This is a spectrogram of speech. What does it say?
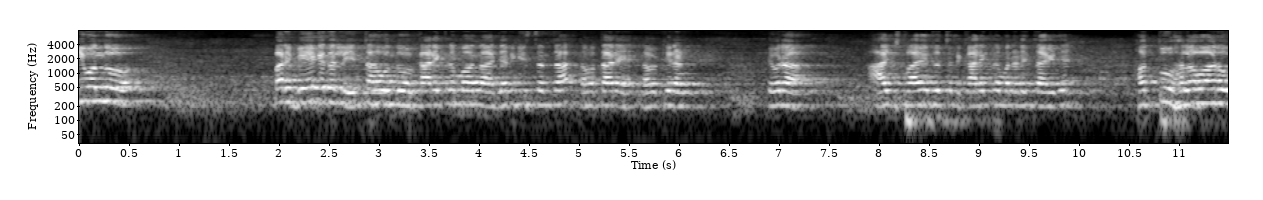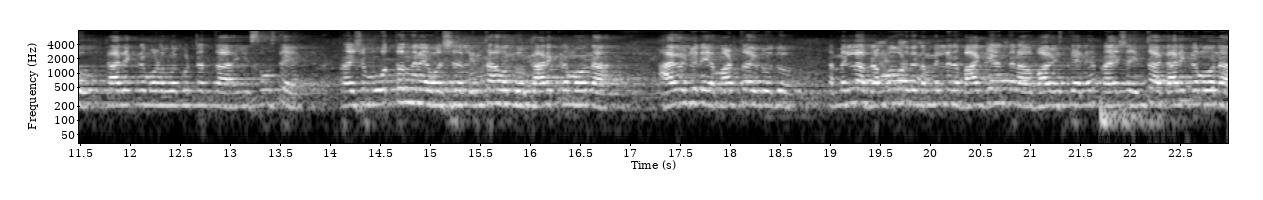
ಈ ಒಂದು ಬಾರಿ ಬೇಗದಲ್ಲಿ ಇಂತಹ ಒಂದು ಕಾರ್ಯಕ್ರಮವನ್ನು ಜರುಗಿಸಿದಂಥ ನವತಾರೆ ನವಕಿರಣ್ ಇವರ ಆಯು ಕಾರ್ಯಕ್ರಮ ನಡೀತಾ ಇದೆ. ಹತ್ತು ಹಲವಾರು ಕಾರ್ಯಕ್ರಮಗಳನ್ನು ಕೊಟ್ಟಂಥ ಈ ಸಂಸ್ಥೆ ಪ್ರಾಯಶಃ ಮೂವತ್ತೊಂದನೇ ವರ್ಷದಲ್ಲಿ ಇಂತಹ ಒಂದು ಕಾರ್ಯಕ್ರಮವನ್ನು ಆಯೋಜನೆ ಮಾಡ್ತಾ ಇರುವುದು ನಮ್ಮೆಲ್ಲ ಬ್ರಹ್ಮಾವರದ, ನಮ್ಮೆಲ್ಲರ ಭಾಗ್ಯ ಅಂತ ನಾವು ಭಾವಿಸ್ತೇನೆ. ಪ್ರಾಯಶಃ ಇಂತಹ ಕಾರ್ಯಕ್ರಮವನ್ನು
